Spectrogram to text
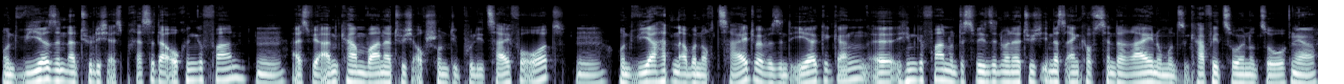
Und wir sind natürlich als Presse da auch hingefahren. Mhm. Als wir ankamen, war natürlich auch schon die Polizei vor Ort. Mhm. Und wir hatten aber noch Zeit, weil wir sind eher gegangen, äh, hingefahren und deswegen sind wir natürlich in das Einkaufscenter rein, um uns einen Kaffee zu holen und so. Ja.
